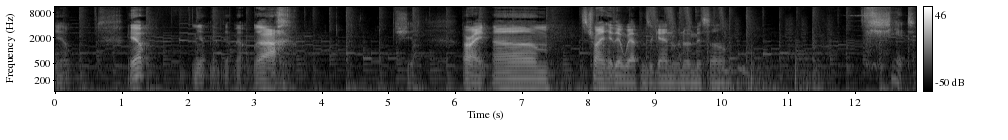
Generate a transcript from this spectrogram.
Yep. Yep. Yep, yep, yep, yep. Ah. Shit. Alright, um... Let's try and hit their weapons again with another missile. Shit.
